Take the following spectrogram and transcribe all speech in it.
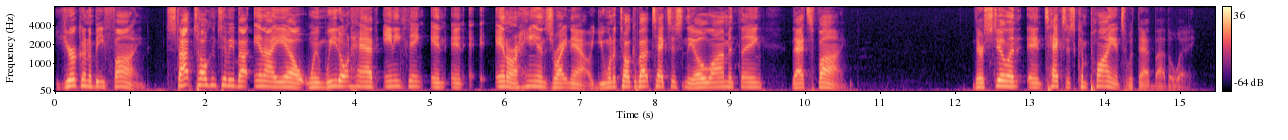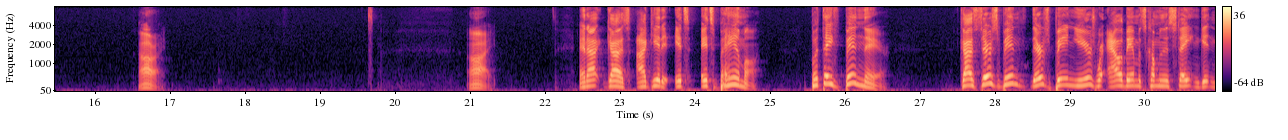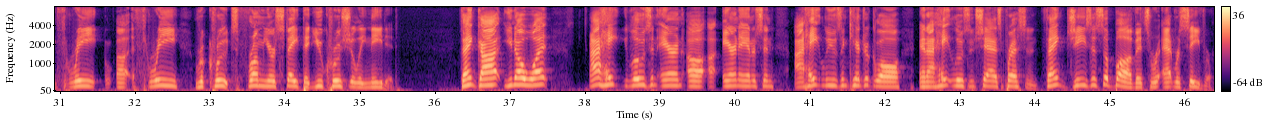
you're going to be fine. Stop talking to me about NIL when we don't have anything in in in our hands right now. You want to talk about Texas and the O lineman thing? That's fine. They're still in, in Texas compliance with that, by the way. All right. All right. And I guys, I get it. It's it's Bama. But they've been there. Guys, there's been there's been years where Alabama's coming to the state and getting three uh, three recruits from your state that you crucially needed. Thank God. You know what? I hate losing Aaron uh, uh, Aaron Anderson. I hate losing Kendrick Law, and I hate losing Shazz Preston. Thank Jesus above, it's re- at receiver.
